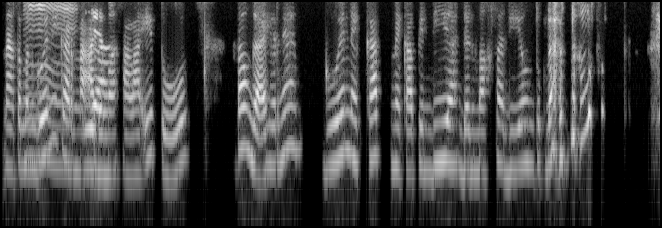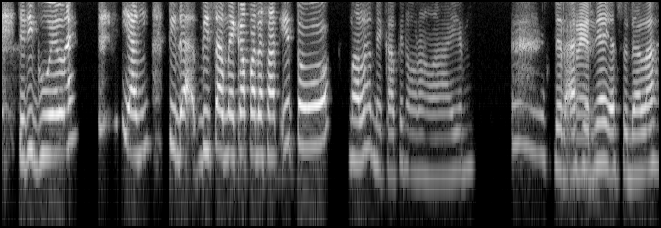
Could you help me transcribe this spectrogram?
Nah temen gue nih Hmm, karena iya. ada masalah itu, tau nggak akhirnya gue nekat make upin dia dan maksa dia untuk datang. Jadi gue lah yang tidak bisa make up pada saat itu, malah make upin orang lain. Dan Keren. akhirnya ya sudahlah,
